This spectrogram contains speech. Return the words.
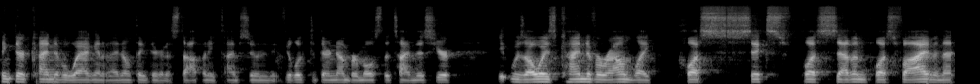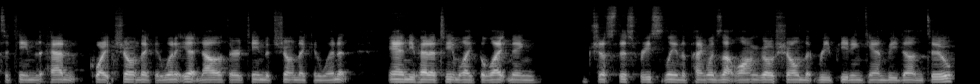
think they're kind of a wagon, and I don't think they're going to stop anytime soon. And if you looked at their number most of the time this year, it was always kind of around like plus six, plus seven, plus five, and that's a team that hadn't quite shown they can win it yet. Now that they're a team that's shown they can win it, and you had a team like the Lightning just this recently, and the Penguins not long ago shown that repeating can be done too.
